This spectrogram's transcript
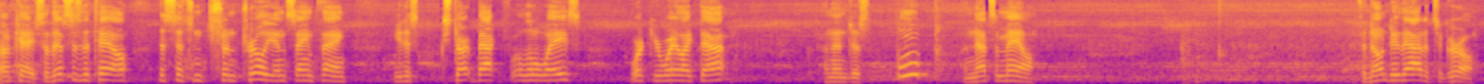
Okay, so this is the tail. This is a Centralian, same thing. You just start back a little ways, work your way like that, and then just whoop, and that's a male. If you don't do that, it's a girl.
